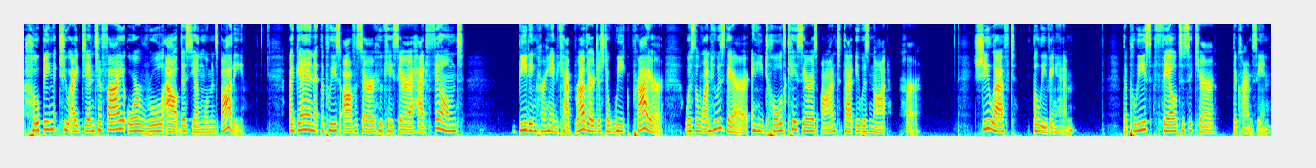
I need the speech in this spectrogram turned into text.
hoping to identify or rule out this young woman's body. Again, the police officer who Sarah had filmed beating her handicapped brother just a week prior was the one who was there, and he told Sarah's aunt that it was not her. She left believing him. The police failed to secure the crime scene.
